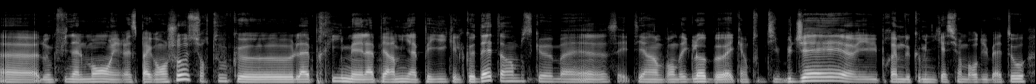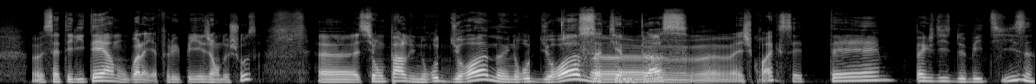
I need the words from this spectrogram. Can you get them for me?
Euh, donc finalement il reste pas grand chose surtout que la prime elle a permis à payer quelques dettes hein, parce que ben, ça a été un Vendée Globe avec un tout petit budget euh, il y a eu des problèmes de communication à bord du bateau satellitaire. Donc voilà, il a fallu payer ce genre de choses. Si on parle d'une route du Rhum, une route du Rhum. Septième place. je crois que c'était. Pas que je dise de bêtises.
